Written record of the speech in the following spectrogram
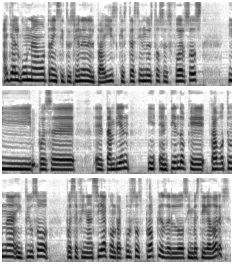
¿Hay alguna otra institución en el país que esté haciendo estos esfuerzos? Y pues eh, eh, también entiendo que Cabo Tuna incluso pues se financia con recursos propios de los investigadores.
